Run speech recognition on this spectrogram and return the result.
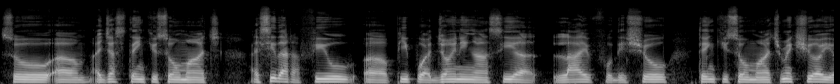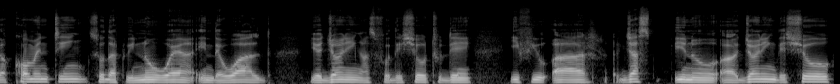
So um, I just thank you so much. I see that a few uh, people are joining us here live for the show. Thank you so much. Make sure you're commenting so that we know where in the world you're joining us for the show today. If you are just, you know, uh, joining the show,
